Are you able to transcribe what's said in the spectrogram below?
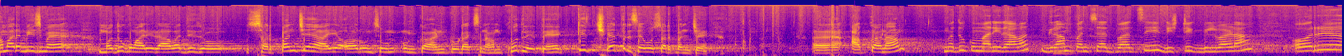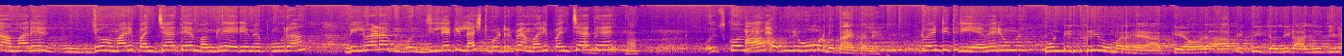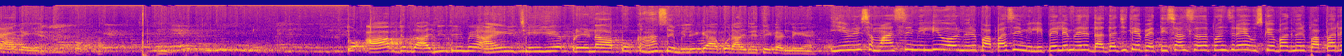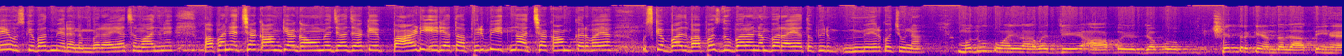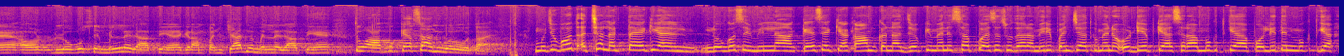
हमारे बीच में मधु कुमारी रावत जी जो सरपंच हैं आइए और उनसे उन, उनका इंट्रोडक्शन हम खुद लेते हैं। किस क्षेत्र से वो सरपंच हैं? आपका नाम? मधु कुमारी रावत ग्राम पंचायत बादसी डिस्ट्रिक्ट बिलवाड़ा। और हमारे जो हमारी पंचायत है मंगरे एरिया में पूरा। बिलवाड़ा ज़िले की लास्ट बॉर्डर पे हमारी पंचायत है। हाँ। उसको आप अपनी उम्र बताएँ पहले। ट्वेंटी थ्री है मेरी उम्र। 23 उम्र है आपकी और आप इतनी जल्दी राजनीति में आ गई हैं। आप जब राजनीति में आई थी ये प्रेरणा आपको कहाँ से मिली कि आपको राजनीति करनी है? ये मेरे समाज से मिली और मेरे पापा से मिली। पहले मेरे दादाजी थे पैंतीस साल सरपंच रहे उसके बाद मेरे पापा रहे उसके बाद मेरा नंबर आया। समाज ने पापा ने अच्छा काम किया गाँव में जा जाके पहाड़ी एरिया था फिर भी इतना अच्छा काम करवाया। उसके बाद वापस दोबारा नंबर आया तो फिर मेरे को चुना। मधु कुमारी रावत जी आप जब क्षेत्र के अंदर जाती हैं और लोगों से मिलने जाती हैं ग्राम पंचायत में मिलने जाती हैं तो आपको कैसा अनुभव होता है? मुझे बहुत अच्छा लगता है कि लोगों से मिलना, कैसे क्या काम करना, जबकि मैंने सबको ऐसे सुधारा। मेरी पंचायत को मैंने ओडीएफ किया शराब मुक्त किया, पॉलीथीन मुक्त किया।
